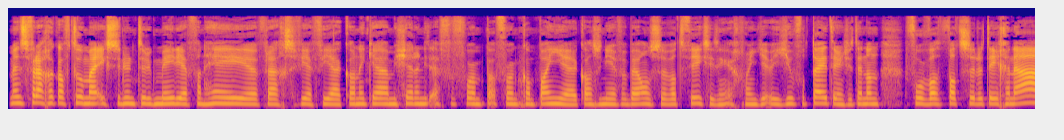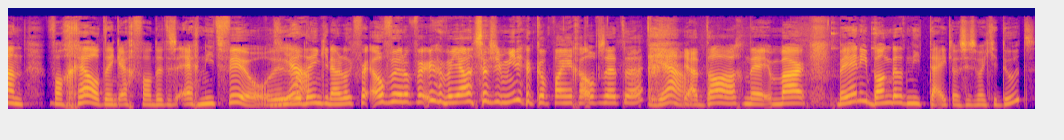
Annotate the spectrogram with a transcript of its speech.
Mensen vragen ook af en toe, maar ik studeer natuurlijk media van, hey, uh, vragen ze via via, kan ik ja Michelle niet even voor een, voor een campagne, kan ze niet even bij ons uh, wat fixen? Ik denk echt van, weet je hoeveel tijd erin zit? En dan voor wat, wat ze er tegenaan van geld, denk ik echt van, dit is echt niet veel. Dus ja. Wat denk je nou, dat ik voor 11 euro per uur bij jou een social media campagne ga opzetten? Ja. Ja, dag, nee. Maar ben jij niet bang dat het niet tijdloos is wat je doet?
